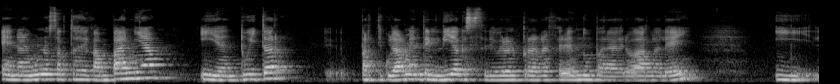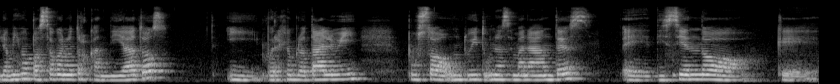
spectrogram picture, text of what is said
en algunos actos de campaña y en Twitter, eh, particularmente el día que se celebró el pre-referéndum para derogar la ley. Y lo mismo pasó con otros candidatos. Y, por ejemplo, Talvi puso un tuit una semana antes eh, diciendo que,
